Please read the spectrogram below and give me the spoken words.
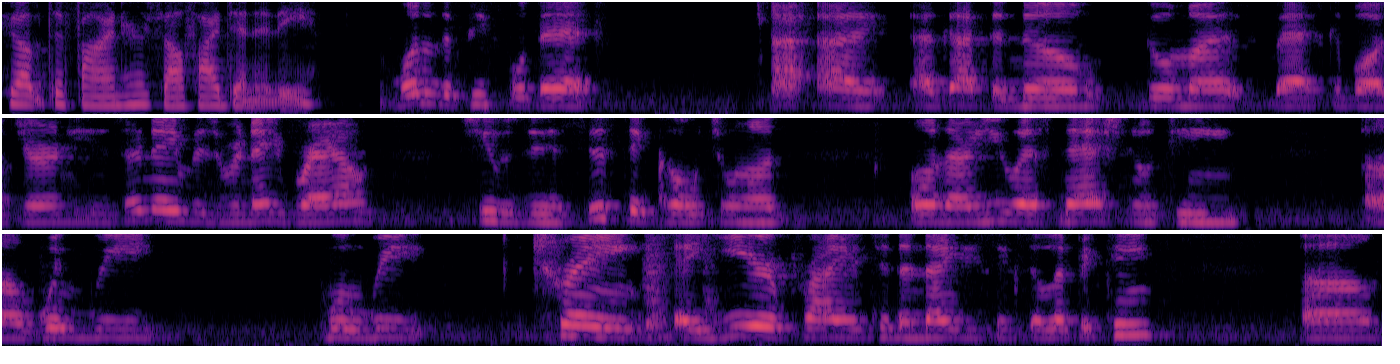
who helped define her self identity. One of the people that I, I, I got to know during my basketball journey is her name is Renee Brown. She was the assistant coach on on our U.S. national team uh, when we when we trained a year prior to the 96 Olympic team. Um,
